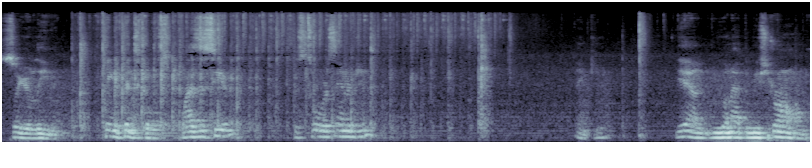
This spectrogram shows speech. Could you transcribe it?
so you're leaving. King of Pentacles. Why is this here? This Taurus energy. Thank you. Yeah, you're gonna have to be strong.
